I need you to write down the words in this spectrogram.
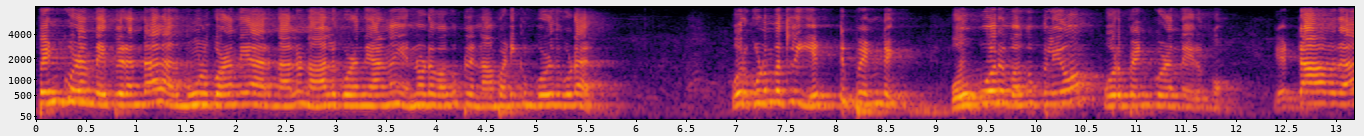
பெண் குழந்தை பிறந்தால் அது மூணு குழந்தையா இருந்தாலும் நாலு குழந்தையா என்னோடய என்னோட வகுப்பில் நான் படிக்கும் பொழுது கூட ஒரு குடும்பத்தில் எட்டு பெண்கள். ஒவ்வொரு வகுப்புலேயும் ஒரு பெண் குழந்தை இருக்கும். எட்டாவதா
